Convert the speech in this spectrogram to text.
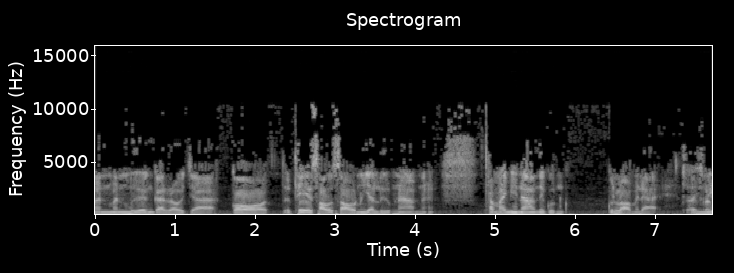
มันมันเหมือนกับเราจะก่อเทเสาเสานี่อย่าลืมน้ำนะฮะถ้าไม่มีน้ำเนี่ยคุณคุณหล่อไม่ได้ใช่มันครับมี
